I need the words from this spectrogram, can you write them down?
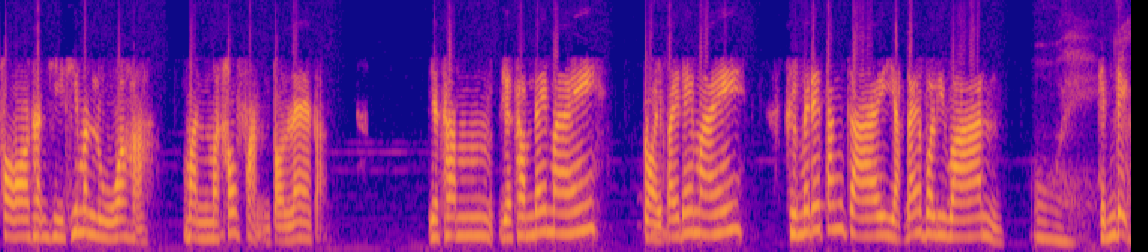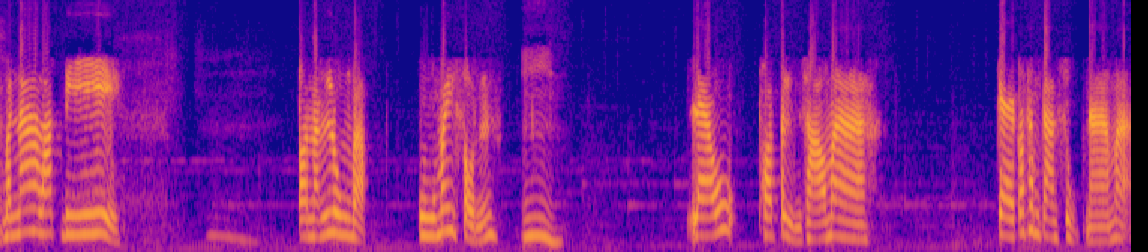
พอทันทีที่มันรู้อะค่ะ มันมาเข้าฝันตอนแรกอะอย่าทำอย่าทำได้ไหม ปล่อยไปได้ไหม คือไม่ได้ตั้งใจ อยากได้บริวาร โอ้ยเห็นเด็กมันน่ารักดี ตอนนั้นลุงแบบ อูไม่สน อืม แล้วพอตื่นเช้ามา แกก็ทำการสูบน้ำอะ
